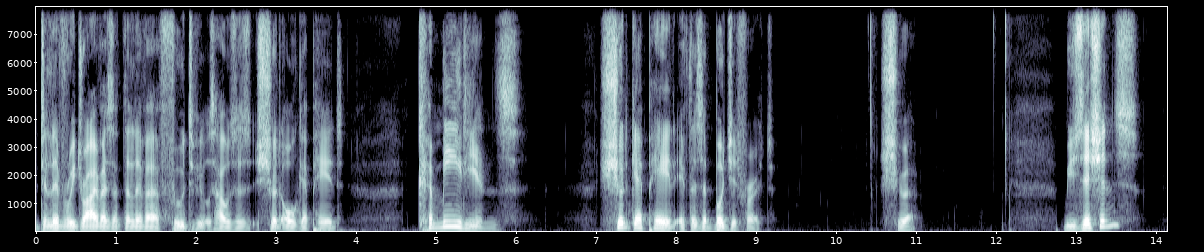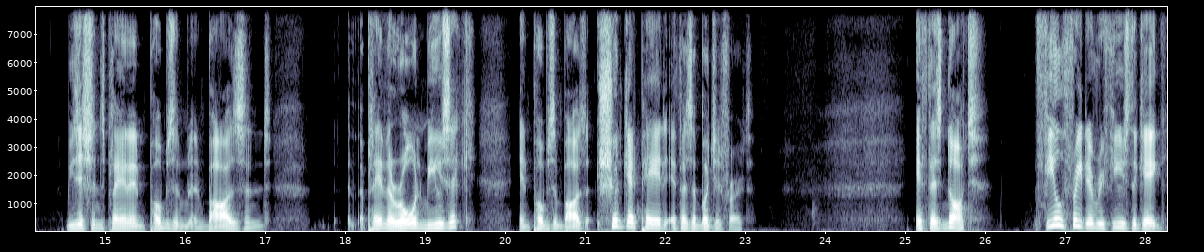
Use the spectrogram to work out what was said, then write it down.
delivery drivers that deliver food to people's houses should all get paid. Comedians should get paid if there's a budget for it. Sure. Musicians, musicians playing in pubs and, and bars and playing their own music in pubs and bars should get paid if there's a budget for it. If there's not, feel free to refuse the gig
